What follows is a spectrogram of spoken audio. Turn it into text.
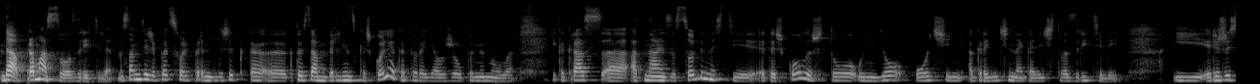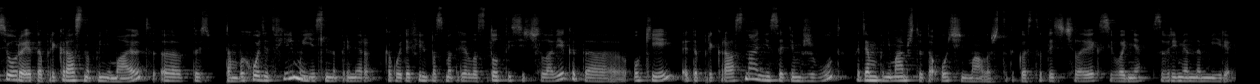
Да, про массового зрителя. На самом деле Пэтсольд принадлежит к, э, той самой берлинской школе, о которой я уже упомянула. И как раз одна из особенностей этой школы, что у нее очень ограниченное количество зрителей. И режиссеры это прекрасно понимают. Э, то есть там выходят фильмы, если, например, какой-то фильм посмотрело 100 тысяч человек, это окей, это прекрасно, они с этим живут. Хотя мы понимаем, что это очень мало, что такое 100 тысяч человек сегодня в современном мире.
